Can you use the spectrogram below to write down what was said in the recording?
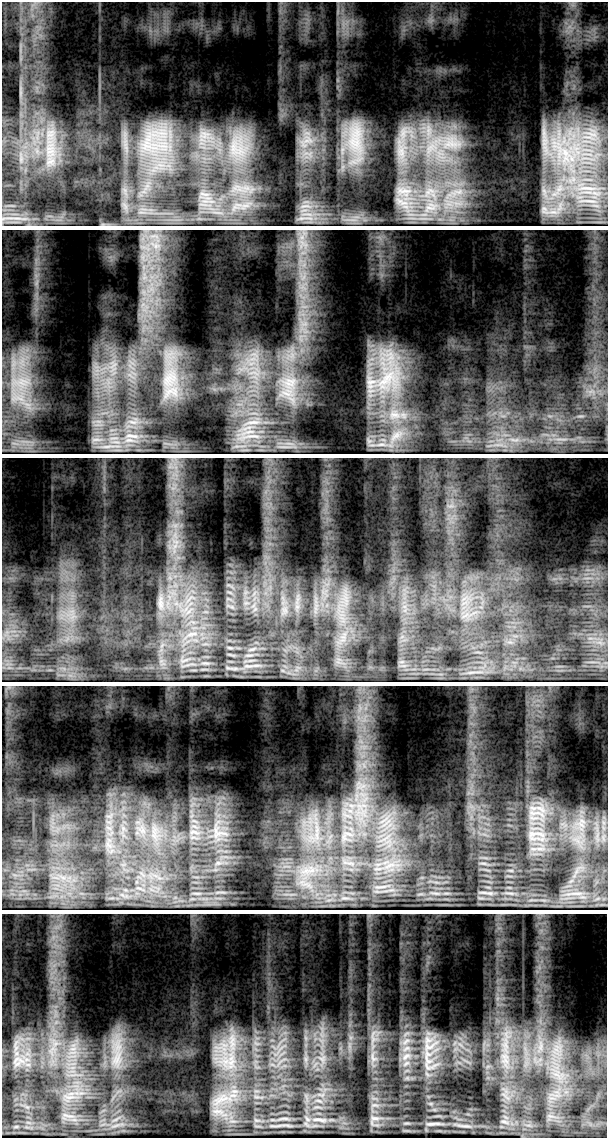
মুনশিল আপনার এই মাওলা মুফতি আল্লামা তারপরে হাফিজ তারপর মুফাসির মুহাদ্দিস এগুলা। আর শায়খার তো বয়স্ক লোককে শায়েক বলে। শায়েক বলেন সুয়োগ হ্যাঁ এটা বানানো। কিন্তু আপনি। আরবিতে শায়েক বলা হচ্ছে আপনার যে বয়বৃদ্ধ লোককে শায়েক বলে। আর একটা জায়গায় তারা উস্তাদকে কেউ কেউ টিচারকেও শায়েক বলে।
